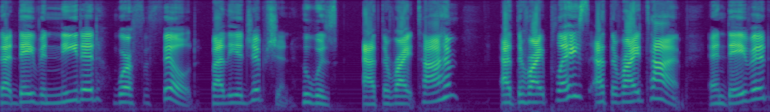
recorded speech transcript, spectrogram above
that David needed were fulfilled by the Egyptian, who was at the right time, at the right place, at the right time. And David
